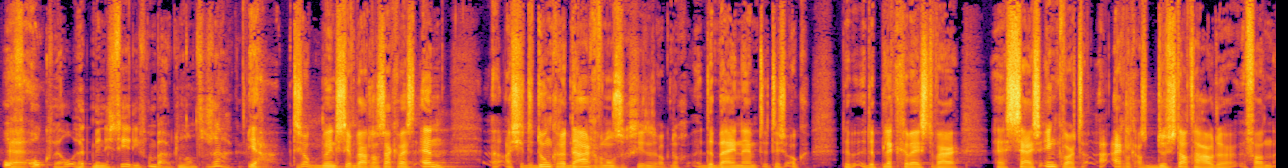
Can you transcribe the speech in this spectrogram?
Of Eh, ook wel het ministerie van Buitenlandse Zaken. ja, het is ook het ministerie van Buitenlandse Zaken geweest. En als je de donkere dagen van onze geschiedenis ook nog erbij neemt, het is ook de, de plek geweest waar eh Sijs Inkwart, eigenlijk als de stadhouder van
